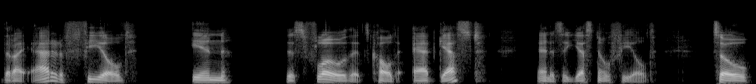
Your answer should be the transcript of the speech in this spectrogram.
that I added a field in this flow that's called add guest, and it's a yes no field. So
